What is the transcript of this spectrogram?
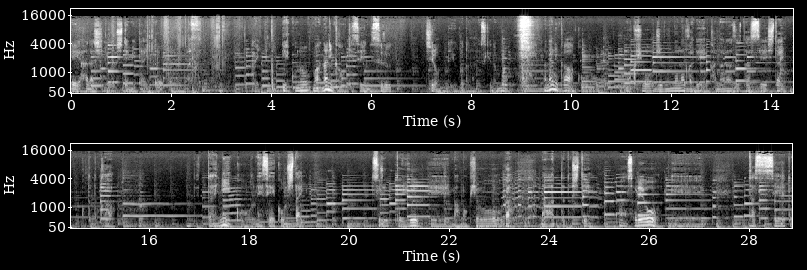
えー、話をしてみたいと思います。でこの、まあ、何かを犠牲にするしろっていうことなんですけども、まあ、何かこう目標自分の中で必ず達成したいこととか絶対にこうね成功したいするという、えー、まあ、目標が、まあ、あったとして、まあ、それを、えー、達成と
